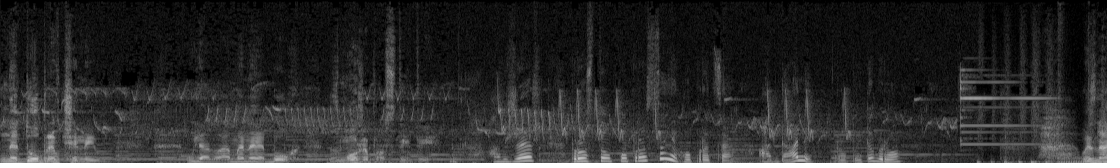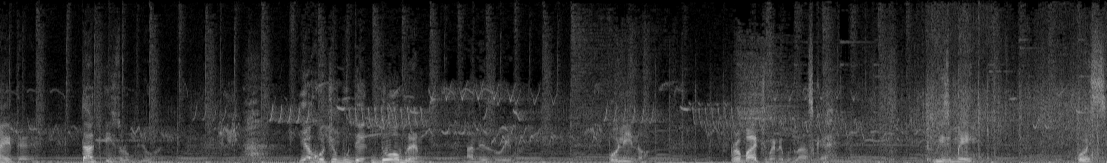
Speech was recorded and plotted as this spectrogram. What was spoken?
недобре вчинив. Уляно, а мене Бог зможе простити. А вже ж просто попроси його про це, а далі роби добро. Ви знаєте, так і зроблю. Я хочу бути добрим, а не злим. Поліно, Пробач мене, будь ласка. Візьми ось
